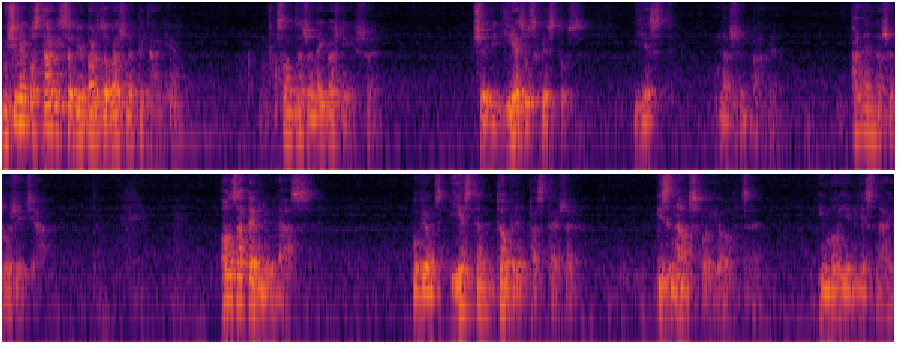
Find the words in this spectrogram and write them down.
Musimy postawić sobie bardzo ważne pytanie. Sądzę, że najważniejsze. Czy Jezus Chrystus jest naszym Panem? Panem naszego życia. On zapewnił nas, mówiąc: Jestem dobrym pasterzem i znam swoje owce, i moje mnie znają.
